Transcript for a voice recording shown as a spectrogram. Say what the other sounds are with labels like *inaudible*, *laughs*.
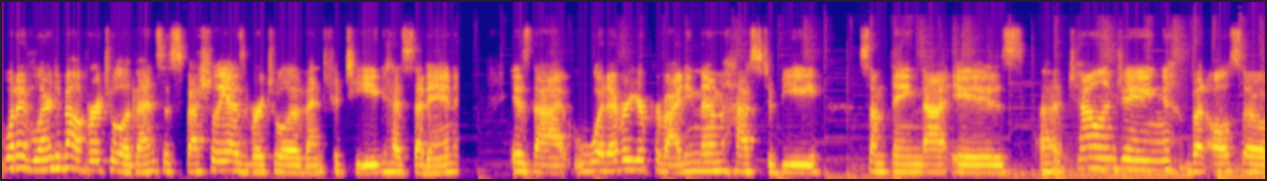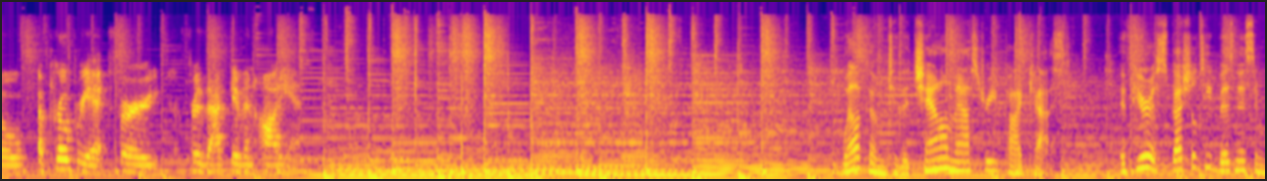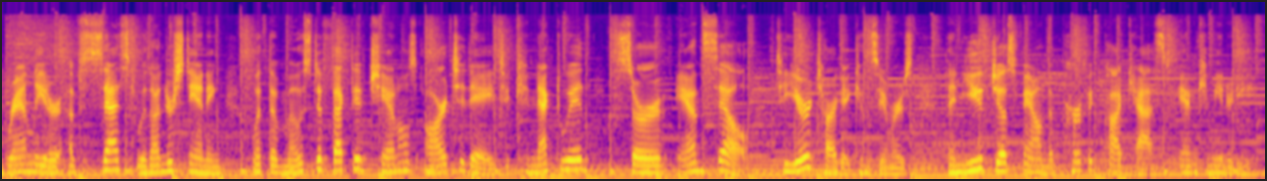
what I've learned about virtual events, especially as virtual event fatigue has set in, is that whatever you're providing them has to be something that is uh, challenging but also appropriate for for that given audience. Welcome to the Channel Mastery Podcast. If you're a specialty business and brand leader obsessed with understanding what the most effective channels are today to connect with, serve, and sell to your target consumers, then you've just found the perfect podcast and community.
